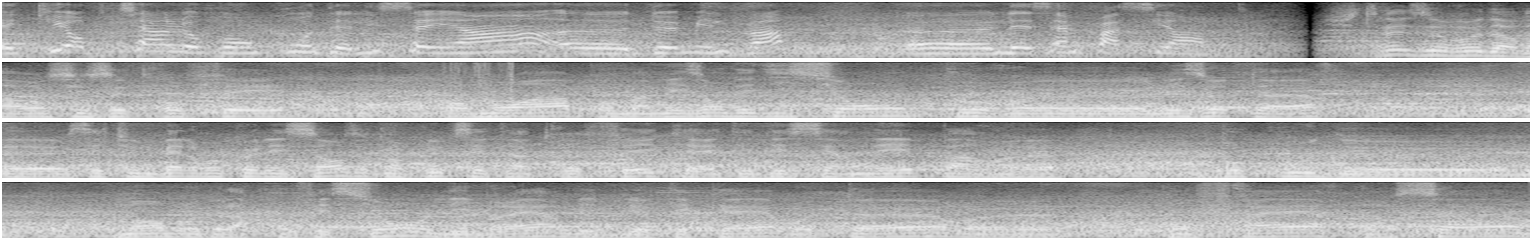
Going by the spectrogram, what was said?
et qui obtient le concours des lycéens 2020, Les Impatientes. Je suis très heureux d'avoir reçu ce trophée pour moi, pour ma maison d'édition, pour les auteurs. Euh, c'est une belle reconnaissance, d'autant plus que c'est un trophée qui a été décerné par euh, beaucoup de membres de la profession, libraires, bibliothécaires, auteurs, euh, confrères, consoeurs.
